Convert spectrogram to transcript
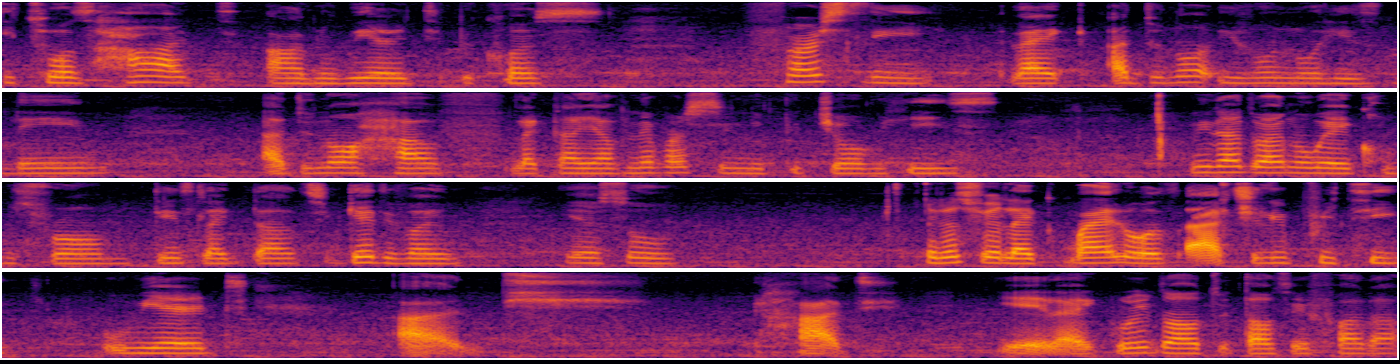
it was hard and weird because firstly, like I do not even know his name. I do not have like I have never seen a picture of his. Neither do I know where it comes from. Things like that. You get the vibe. Yeah, so I just feel like mine was actually pretty weird and hard. Yeah, like growing out without a father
